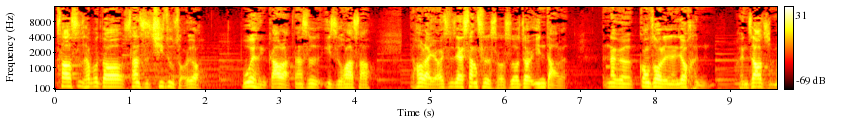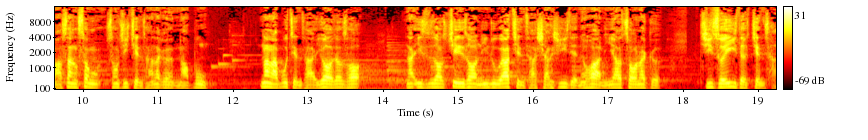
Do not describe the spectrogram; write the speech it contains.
烧是差不多三十七度左右，不会很高了，但是一直发烧。后来有一次在上厕所的时候就晕倒了，那个工作人员就很。很着急，马上送送去检查那个脑部。那脑部检查以后，就是说，那医生说建议说，你如果要检查详细一点的话，你要做那个脊髓液的检查。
